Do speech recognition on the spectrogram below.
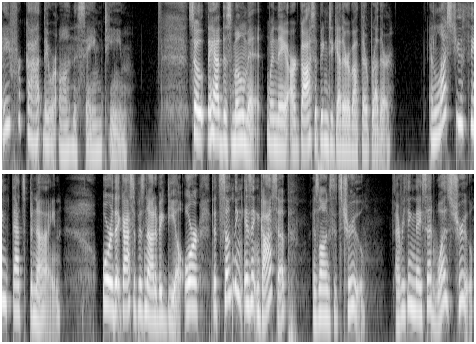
They forgot they were on the same team. So they have this moment when they are gossiping together about their brother unless you think that's benign, or that gossip is not a big deal, or that something isn't gossip as long as it's true. Everything they said was true.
